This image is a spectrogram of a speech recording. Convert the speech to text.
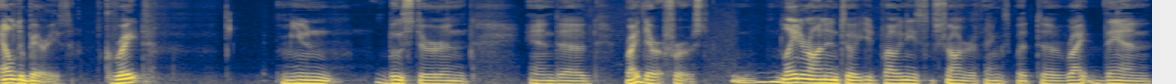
elderberries, great immune booster, and and uh, right there at first. Later on into it, you'd probably need some stronger things, but uh, right then,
